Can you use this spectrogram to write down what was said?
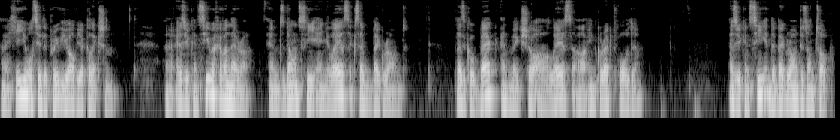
Uh, here you will see the preview of your collection. Uh, as you can see, we have an error, and don't see any layers except background. Let's go back and make sure our layers are in correct order. As you can see, the background is on top.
